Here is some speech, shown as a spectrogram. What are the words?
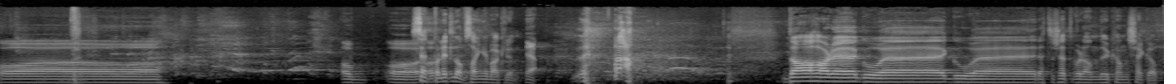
Og Og, og Sett på litt lovsang i bakgrunnen. Ja. da har du gode, gode rett og slett hvordan du kan sjekke opp.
